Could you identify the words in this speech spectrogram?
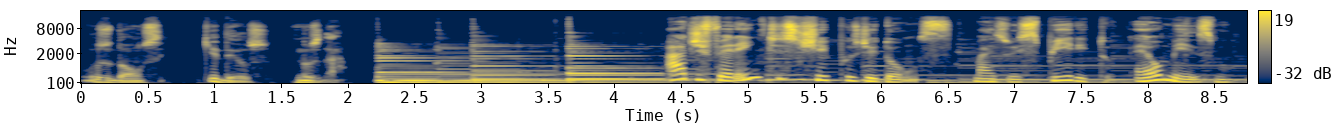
os dons que Deus nos dá. Há diferentes tipos de dons, mas o Espírito é o mesmo.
